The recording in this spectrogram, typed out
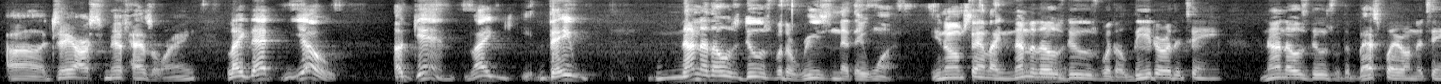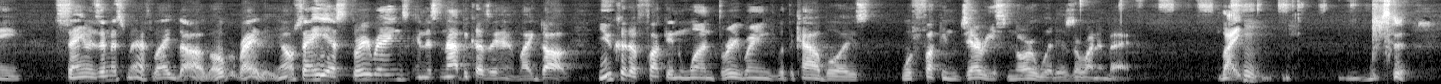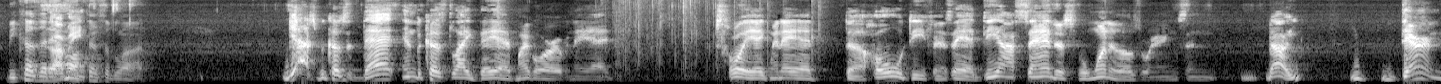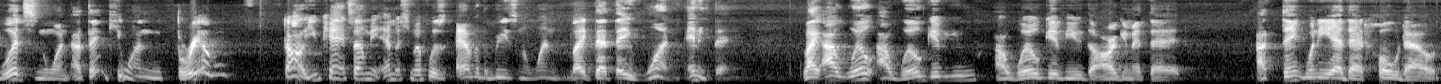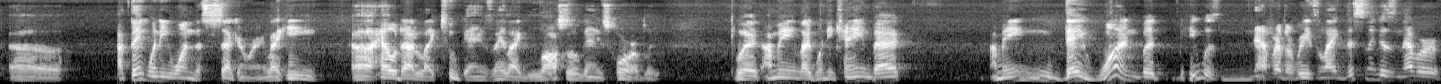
Uh, J.R. Smith has a ring. Like that, yo. Again, like they, none of those dudes were the reason that they won. You know what I'm saying? Like none of those mm-hmm. dudes were the leader of the team. None of those dudes were the best player on the team. Same as Emmitt Smith, like dog, overrated. You know what I'm saying? He has three rings, and it's not because of him. Like dog, you could have fucking won three rings with the Cowboys with fucking Jerious Norwood as a running back. Like hmm. because of that I mean, offensive line. Yes, because of that, and because like they had Michael Irvin, they had Troy Aikman, they had the whole defense. They had Deion Sanders for one of those rings, and no, you Darren Woodson won. I think he won three of them. Dog, you can't tell me Emmitt Smith was ever the reason to win, like that they won anything. Like I will, I will give you, I will give you the argument that I think when he had that holdout, uh, I think when he won the second ring, like he uh, held out like two games and they like lost those games horribly. But I mean, like when he came back, I mean, they won, but he was never the reason. Like this nigga's never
